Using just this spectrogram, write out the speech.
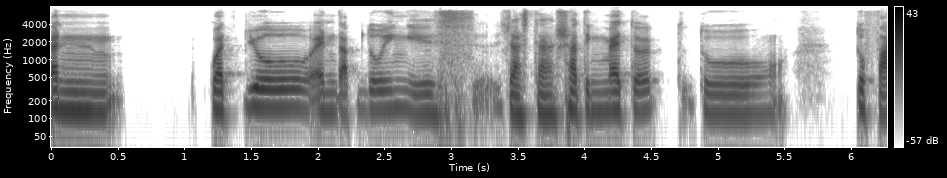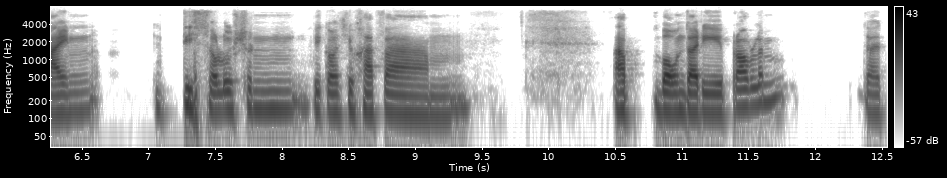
And what you end up doing is just a shooting method to to find this solution because you have um, a boundary problem that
